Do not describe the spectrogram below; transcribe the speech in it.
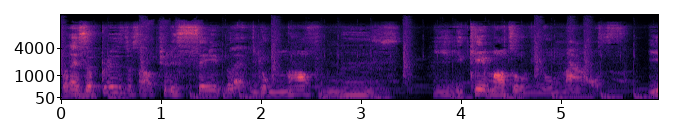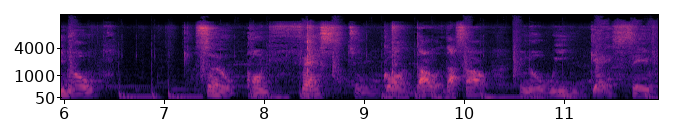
But there's a place just actually saying let your mouth move it came out of your mouth, you know. So confess to God. That, that's how you know we get saved.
